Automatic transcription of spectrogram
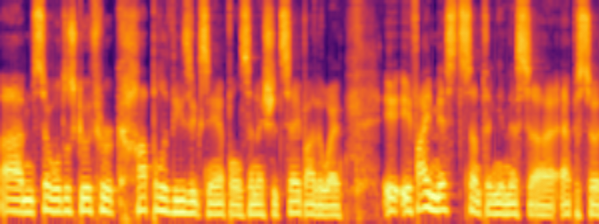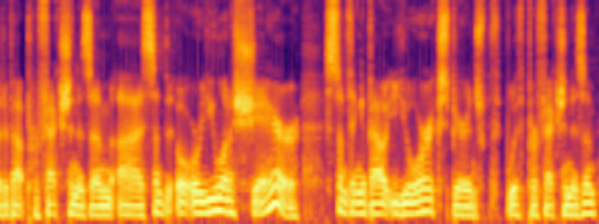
Um, so we'll just go through a couple of these examples. And I should say, by the way, if I missed something in this uh, episode about perfectionism, uh, something, or you want to share something about your experience with, with perfectionism,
